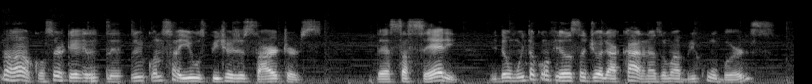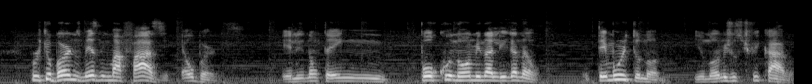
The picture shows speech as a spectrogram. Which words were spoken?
Não, com certeza. Quando saiu os pitchers de starters dessa série, me deu muita confiança de olhar, cara, nós vamos abrir com o Burns. Porque o Burns, mesmo em uma fase, é o Burns. Ele não tem pouco nome na liga, não. Ele tem muito nome. E o nome justificável.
